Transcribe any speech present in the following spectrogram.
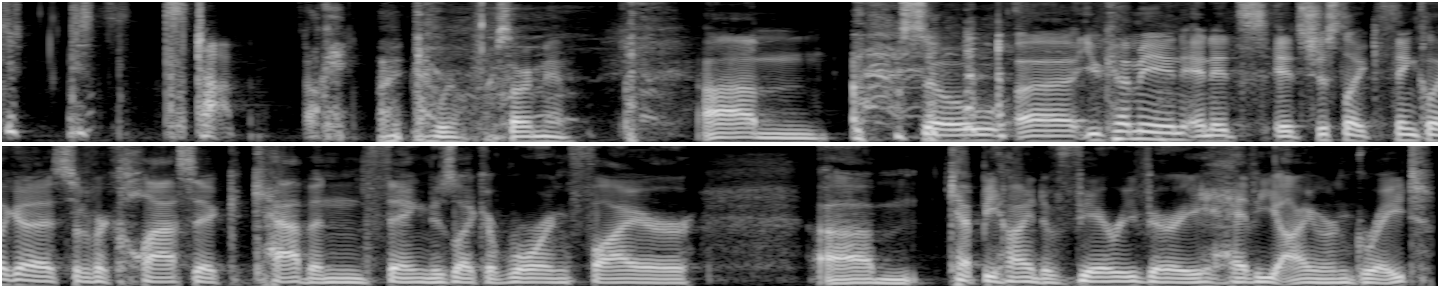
Just, just stop. Okay, I, I will. I'm sorry, ma'am. Um, so uh, you come in and it's it's just like think like a sort of a classic cabin thing. There's like a roaring fire. Um, kept behind a very, very heavy iron grate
